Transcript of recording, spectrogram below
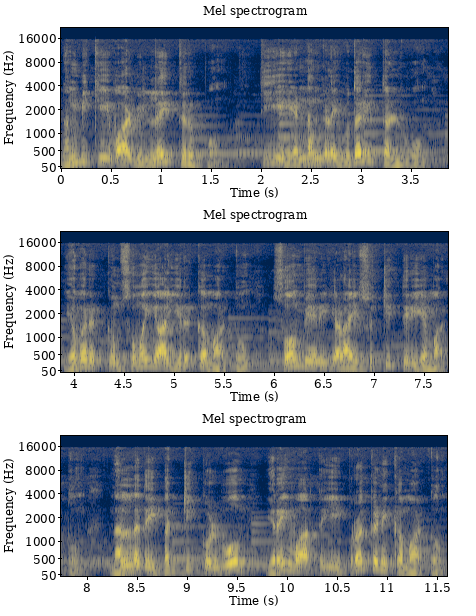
நம்பிக்கை வாழ்வில் நிலைத்திருப்போம் தீய எண்ணங்களை உதறி தள்ளுவோம் எவருக்கும் சுமையாய் இருக்க மாட்டோம் சோம்பேறிகளாய் சுற்றித் திரிய மாட்டோம் நல்லதை பற்றிக்கொள்வோம் இறைவார்த்தையை புறக்கணிக்க மாட்டோம்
